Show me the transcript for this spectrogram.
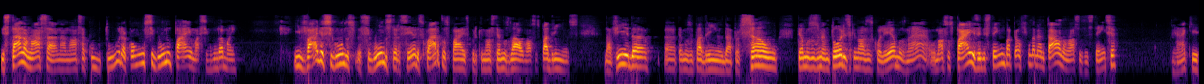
está na nossa, na nossa cultura como um segundo pai, uma segunda mãe. E vários segundos, segundos, terceiros, quartos pais, porque nós temos lá os nossos padrinhos da vida, uh, temos o padrinho da profissão, temos os mentores que nós escolhemos, né? Os nossos pais, eles têm um papel fundamental na nossa existência, né? que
